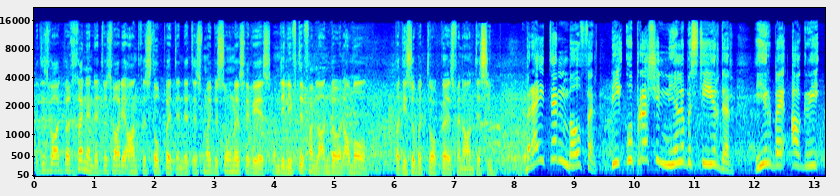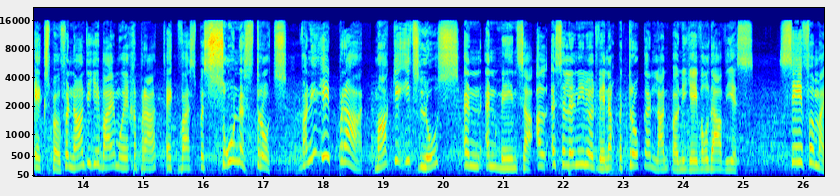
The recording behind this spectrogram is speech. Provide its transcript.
Dit is waar dit begin en dit was waar die aand gestop het en dit is vir my besonder gewees om die liefde van landbou en almal wat hierso betrokke is vanaand te sien. Bruiten Milford, die operasionele bestuurder hier by Agri Expo. Vanaand het jy baie mooi gepraat. Ek was besonder trots. Wanneer jy praat, maak jy iets los in in mense al is hulle nie noodwendig betrokke in landbou nie, jy wil daar wees. Sê vir my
